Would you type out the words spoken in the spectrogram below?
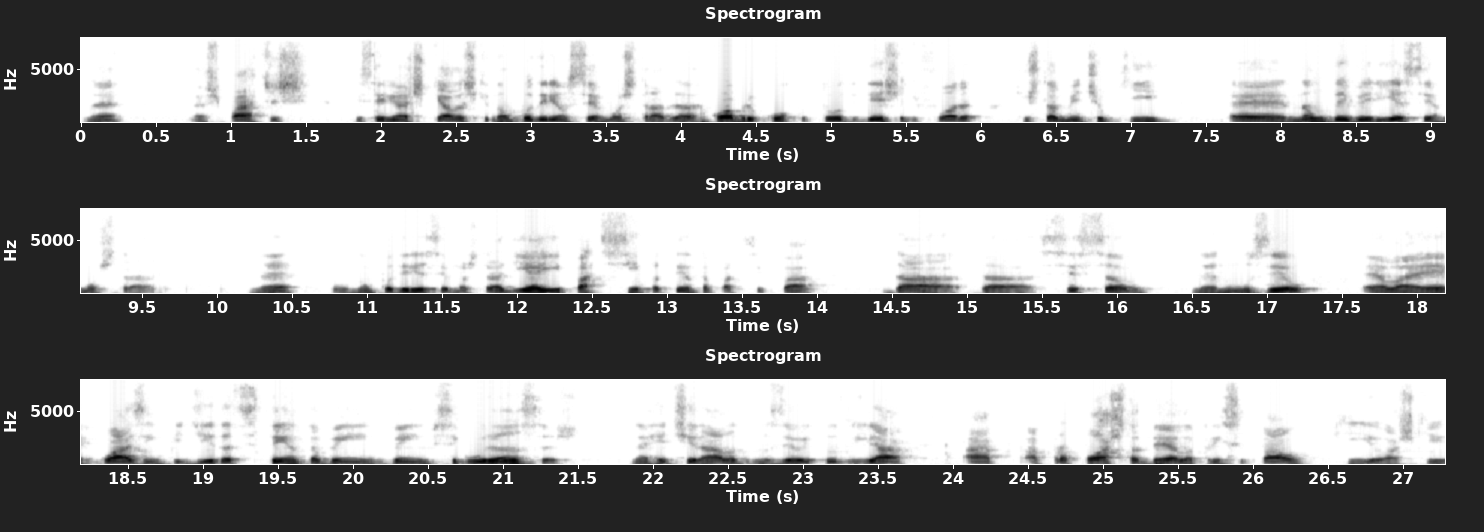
né? as partes que seriam aquelas que não poderiam ser mostradas. Ela cobre o corpo todo e deixa de fora justamente o que é, não deveria ser mostrado, né? ou não poderia ser mostrado. E aí participa, tenta participar da, da sessão né, no museu, ela é quase impedida, tenta, vem, vem seguranças né, retirá-la do museu e tudo, e a, a, a, proposta dela principal, que eu acho que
